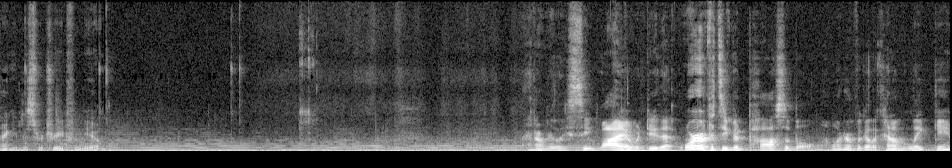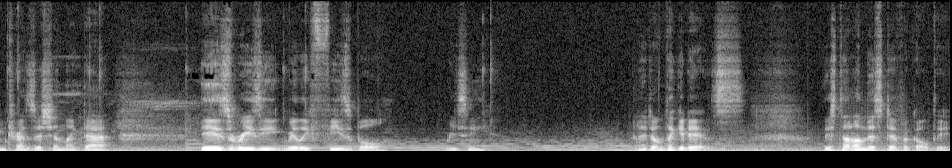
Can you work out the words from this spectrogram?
I can just retreat from you. I don't really see why I would do that, or if it's even possible. I wonder if a kind of late game transition like that is really, really feasible. Reezy? And I don't think it is. At least not on this difficulty.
